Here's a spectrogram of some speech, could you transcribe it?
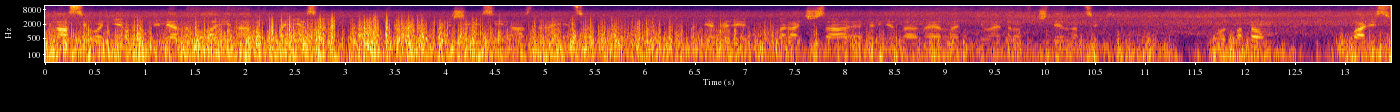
у нас сегодня примерно половина поездки. Мы решили сильно остановиться. Побегали полтора часа, это где-то, наверное, километров 14. Вот, потом купались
